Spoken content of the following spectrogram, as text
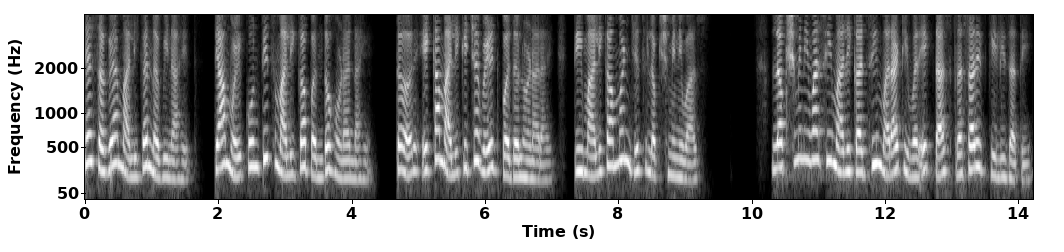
त्या सगळ्या मालिका नवीन आहेत. त्यामुळे कोणतीच मालिका बंद होणार नाही. तर एका मालिकेच्या वेळेत बदल होणार आहे. ती मालिका म्हणजेच लक्ष्मी निवास. लक्ष्मी निवास ही मालिका झी मराठीवर एक तास प्रसारित केली जाते.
